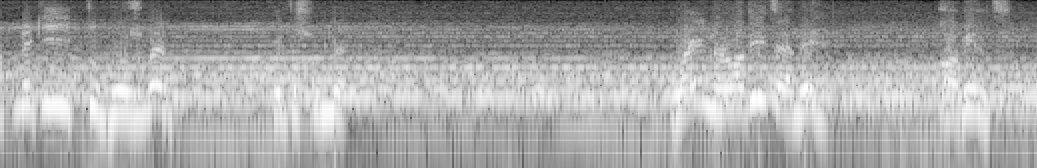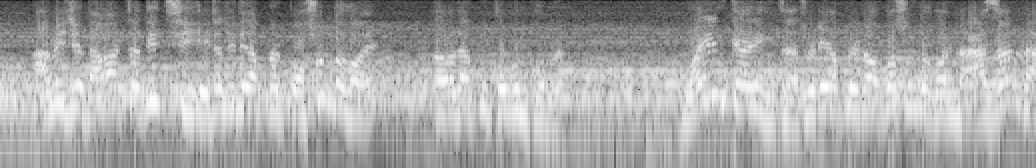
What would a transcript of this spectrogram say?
আপনি কি একটু বসবেন একটু শুনবেন? ওয়াইন রদি চাবে কবিল আমি যে দাওয়াতটা দিচ্ছি, এটা যদি আপনার পছন্দ হয় তাহলে আপনি কবুল করবেন। ওয়াইন ক্যারিংটা যদি আপনি এটা অপছন্দ করেন, আজান না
